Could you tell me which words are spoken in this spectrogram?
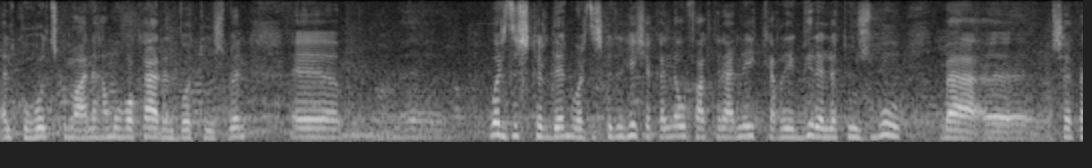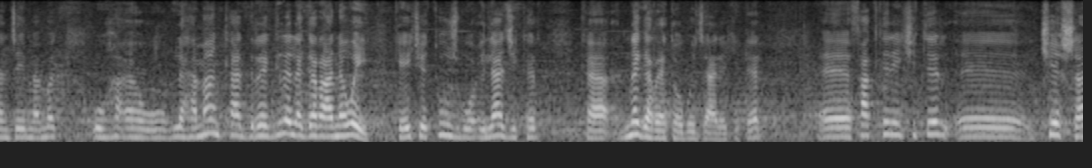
ئەلکوهۆل چکمانە هەموو هۆکارن بۆ توش بن وەرزشکردن، وەرزشکردن هێشێکە لەو فاکتەرانەی کە ڕێگرە لە تووشبوو بە شێرپەنجەی مەمک و لە هەمان کات ڕێگرە لە گەڕانەوەی کە یەکێ تووش بۆ عیلاجی کرد کە نەگەڕێتەوە بۆی جارێکی تر. فاکتەرێکی تر کێشە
